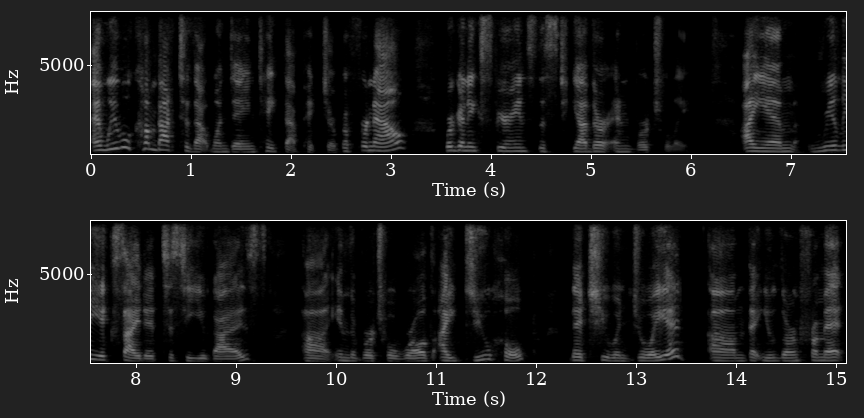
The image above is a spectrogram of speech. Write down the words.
And we will come back to that one day and take that picture. But for now, we're going to experience this together and virtually. I am really excited to see you guys uh, in the virtual world. I do hope that you enjoy it, um, that you learn from it,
